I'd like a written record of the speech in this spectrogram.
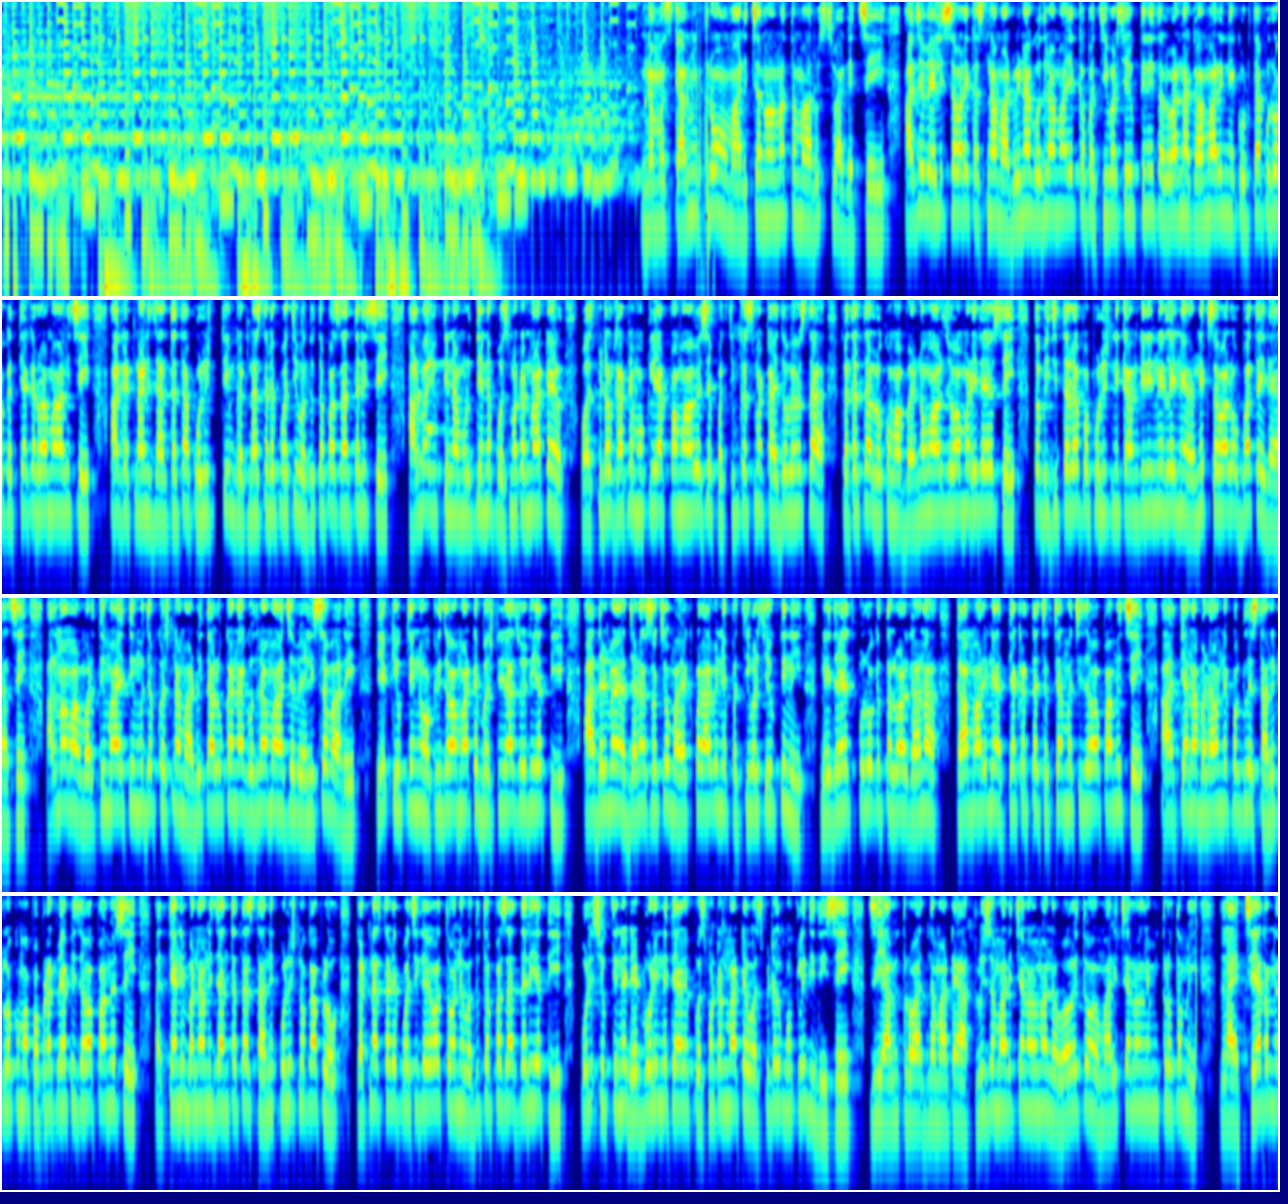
Thank you. નમસ્કાર મિત્રો, મારી ચેનલમાં તમારું સ્વાગત છે. આજે વહેલી સવારે કચ્છના માંડવીના ગોધરામાં એક પચીસ વર્ષીય યુવતીની તલવારના ઘા મારીને કુર્તાપૂર્વક હત્યા કરવામાં આવી છે. આ ઘટનાની જાણ થતાં પોલીસ ટીમ ઘટના સ્થળે પહોંચી વધુ તપાસ હાથ ધરી છે. હાલમાં યુવતીના મૃતદેહને પોસ્ટમોર્ટમ માટે હોસ્પિટલ ખાતે મોકલી આપવામાં આવ્યો છે. પશ્ચિમ કચ્છમાં કાયદો વ્યવસ્થા કતરતા લોકોમાં ભયનો માહોલ જોવા મળી રહ્યો છે. તો બીજી તરફ પોલીસની કામગીરીને લઈને અનેક સવાલો ઊભા થઈ રહ્યા છે. હાલમાં મળતી માહિતી મુજબ કચ્છના માંડવી તાલુકાના ગોધરામાં આજે વહેલી સવારે એક યુવતી નોકરી જવા માટે બસની રાહ જોઈ રહી હતી. આ દરમિયાન અજાણ્યા શખ્સો બાઇક પર આવીને પચીસ વર્ષીય યુવતીની નિર્દયતપૂર્વક તલવાર ઘાના ઘા મારીને હત્યા કરતા ચકચાર મચી જવા પામી છે. આ હત્યાના બનાવને પગલે સ્થાનિક લોકોમાં ફફડાટ વ્યાપી જવા પામ્યો છે. હત્યાની બનાવની જાણ થતાં સ્થાનિક પોલીસનો કાફલો ઘટના સ્થળે પહોંચી ગયો હતો અને વધુ તપાસ હાથ ધરી હતી. પોલીસ યુવતીને ડેડ બોડીને ત્યારે પોસ્ટમોર્ટમ માટે હોસ્પિટલ મોકલી દીધી છે. જી આ મિત્રો, આજના માટે આટલું જ અમારી ચેનલમાં નવા હોય તો અમારી ચેનલને મિત્રો તમે લાઇક શેર અને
